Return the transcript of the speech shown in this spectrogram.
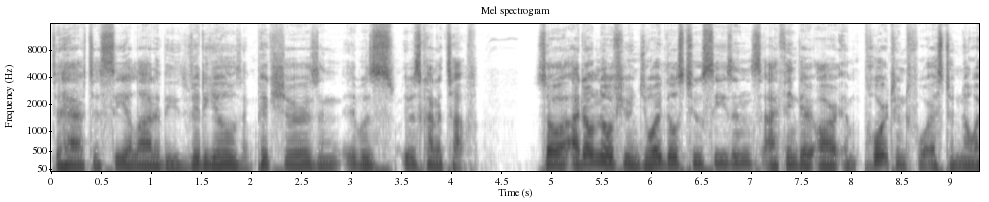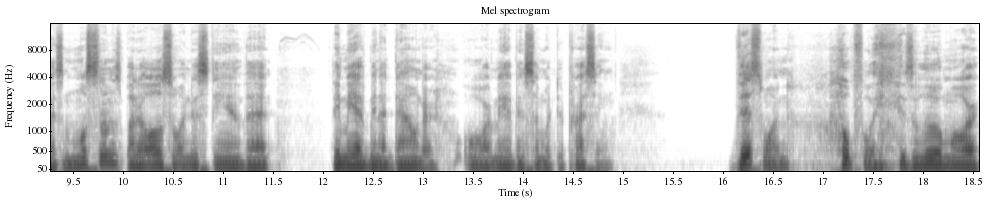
to have to see a lot of these videos and pictures, and it was it was kind of tough. So I don't know if you enjoyed those two seasons. I think they are important for us to know as Muslims, but I also understand that they may have been a downer or may have been somewhat depressing. This one, hopefully, is a little more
